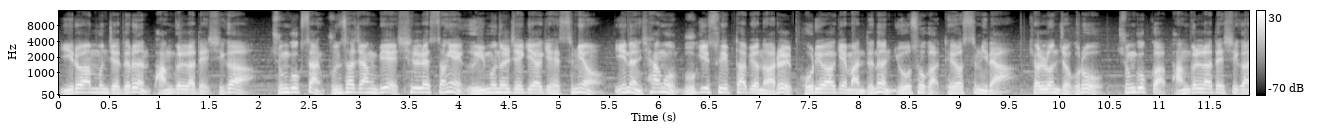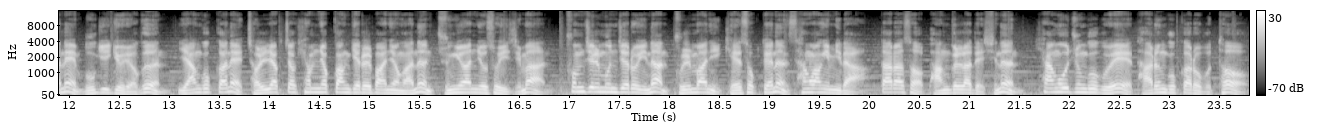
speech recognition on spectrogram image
이러한 문제들은 방글라데시가 중국산 군사 장비의 신뢰성에 의문을 제기하게 했으며 이는 향후 무기 수입 다변화를 고려하게 만드는 요소가 되었습니다. 결론적으로 중국과 방글라데시 간의 무기 교역은 양국 간의 전략적 협력 관계를 반영하는 중요한 요소이지만 품질 문제로 인한 불만이 계속되는 상황입니다. 따라서 방글라데시는 향후 중국 외의 다른 국가로부터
